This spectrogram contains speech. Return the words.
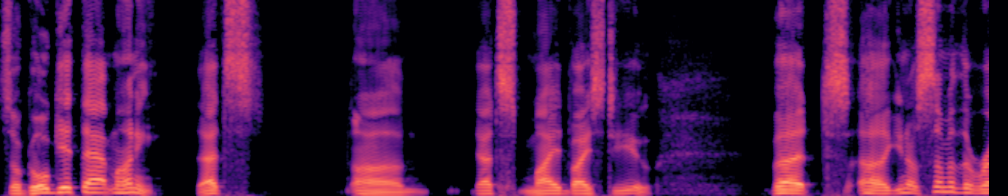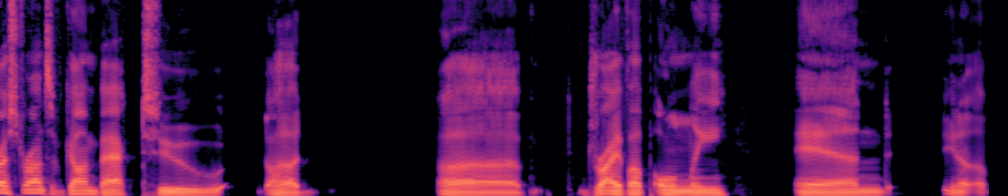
So go get that money. That's uh, that's my advice to you. But uh, you know, some of the restaurants have gone back to uh, uh, drive up only, and you know,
